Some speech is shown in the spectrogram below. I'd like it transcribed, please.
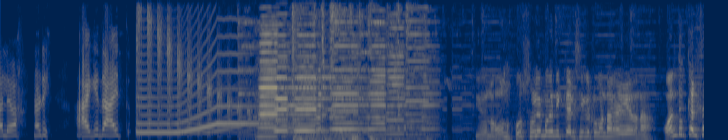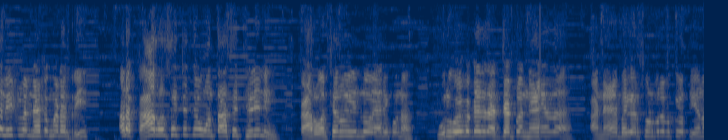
ಅಲ್ವಾ ನಡಿ ಆಗಿದ ಆಯ್ತು. ಇವ್ನು ಅವ್ನು ಹುಸುಳಿ ಮಗನಿಗೆ ಕೆಲ್ಸಕ್ಕೆ ಇಟ್ಕೊಂಡಂಗ ಆಗ್ಯದನ. ಒಂದು ಕೆಲಸ ನೀಟ್ ನಾಟಕ ಮಾಡಲ್ರಿ? ಅಲ್ಲ ಕಾರ್ ವರ್ಷ ಐತಿ ಒಂದ್ ತಾಸ ಐತಿ ಹೇಳಿನಿ. ಕಾರ್ ವರ್ಷನೂ ಇಲ್ಲೋ ಯಾರಿಗೂನ. ಊರಿಗೆ ಹೋಗ್ಬೇಕಾದ್ರೆ ಅರ್ಜೆಂಟ್ ಒಂದು ನ್ಯಾಯ ಅದ. ಆ ನ್ಯಾಯ ಬಗೆಹರಿಸ್ಕೊಂಡ್ ಬರ್ಬೇಕು ಇವತ್ತು. ಏನ,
